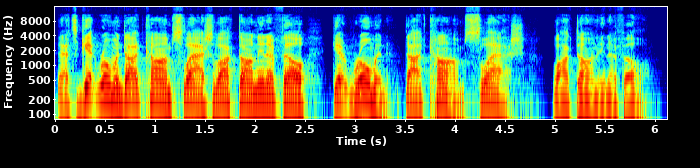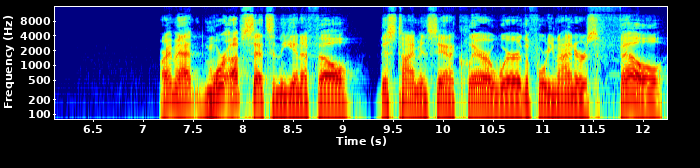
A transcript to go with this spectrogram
That's getroman.com slash locked on NFL. Getroman.com slash locked on NFL. All right, Matt, more upsets in the NFL, this time in Santa Clara, where the 49ers fell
